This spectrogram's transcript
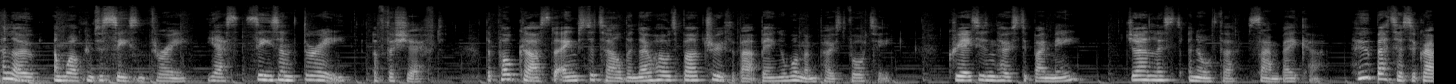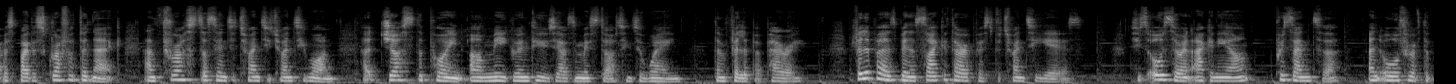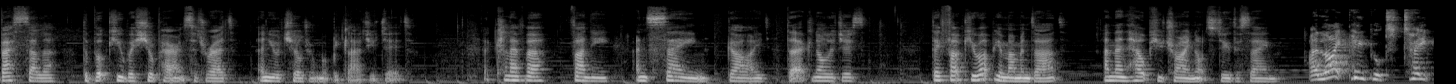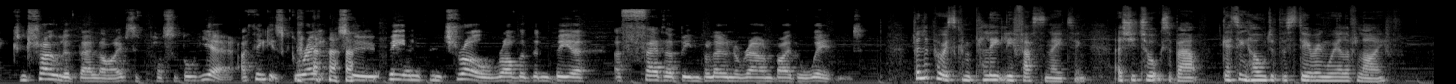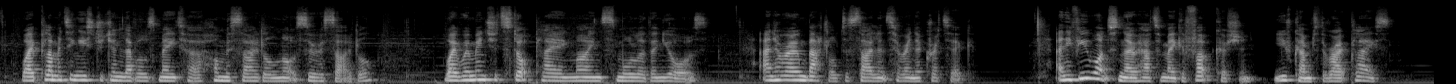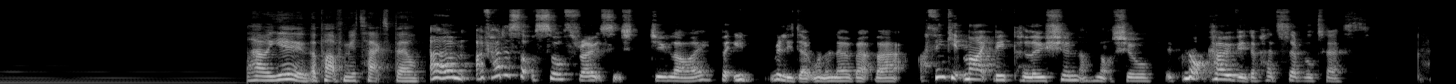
Hello, and welcome to season three. Yes, season three of The Shift, the podcast that aims to tell the no holds barred truth about being a woman post 40. Created and hosted by me, journalist and author Sam Baker. Who better to grab us by the scruff of the neck and thrust us into 2021 at just the point our meagre enthusiasm is starting to wane than Philippa Perry? Philippa has been a psychotherapist for 20 years. She's also an agony aunt, presenter, and author of the bestseller, The Book You Wish Your Parents Had Read and Your Children Would Be Glad You Did. A clever, funny, and sane guide that acknowledges they fuck you up, your mum and dad, and then help you try not to do the same. I like people to take control of their lives if possible. Yeah, I think it's great to be in control rather than be a, a feather being blown around by the wind. Philippa is completely fascinating as she talks about getting hold of the steering wheel of life, why plummeting estrogen levels made her homicidal, not suicidal, why women should stop playing minds smaller than yours, and her own battle to silence her inner critic. And if you want to know how to make a fuck cushion, you've come to the right place. How are you, apart from your tax bill? Um, I've had a sort of sore throat since July, but you really don't want to know about that. I think it might be pollution. I'm not sure. It's not COVID. I've had several tests.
